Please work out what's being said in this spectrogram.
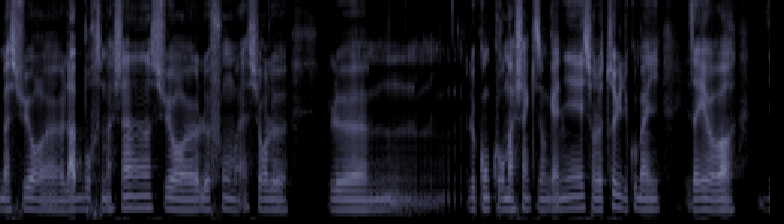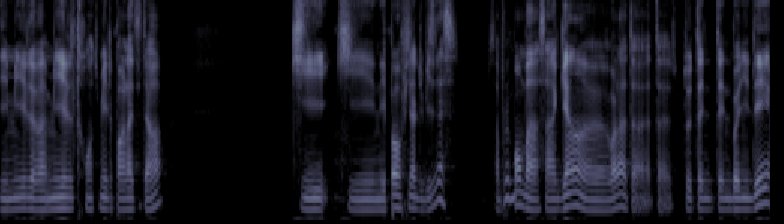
bah, sur euh, la bourse machin, sur euh, le fonds, bah, sur le, concours machin qu'ils ont gagné, sur le truc. Du coup, bah, ils, arrivent à avoir 10 000, 20 000, 30 000 par là, etc qui, n'est pas au final du business. Simplement, c'est un gain. Voilà, tu as, une bonne idée,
